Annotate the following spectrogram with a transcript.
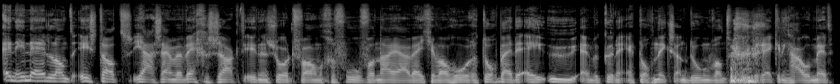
en in Nederland is dat, ja, zijn we weggezakt in een soort van gevoel van, nou ja, weet je, we horen toch bij de EU en we kunnen er toch niks aan doen, want we moeten rekening houden met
